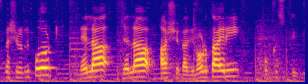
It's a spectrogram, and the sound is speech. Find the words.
ಸ್ಪೆಷಲ್ ರಿಪೋರ್ಟ್ ನೆಲ, ಜಲ ಭಾಷೆಗಾಗಿ ನೋಡ್ತಾ ಇರಿ. ಫೋಕಸ್ ಟಿವಿ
